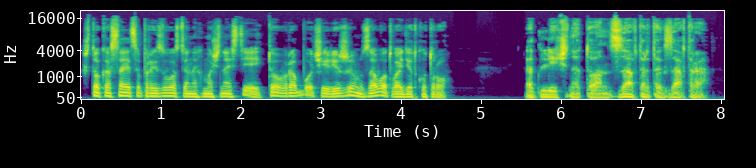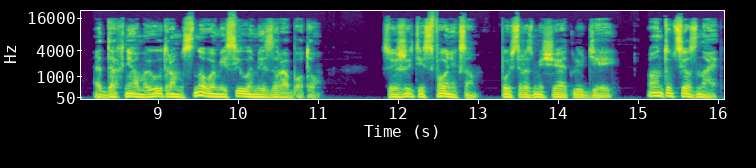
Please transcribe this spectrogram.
Что касается производственных мощностей, то в рабочий режим завод войдет к утру». «Отлично, Тон. Завтра так завтра. Отдохнем и утром с новыми силами за работу». Свяжитесь с Фониксом, пусть размещает людей. Он тут все знает.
